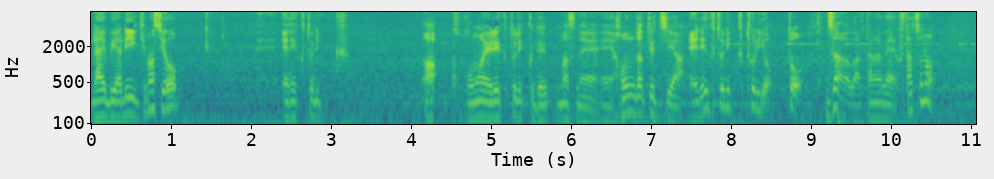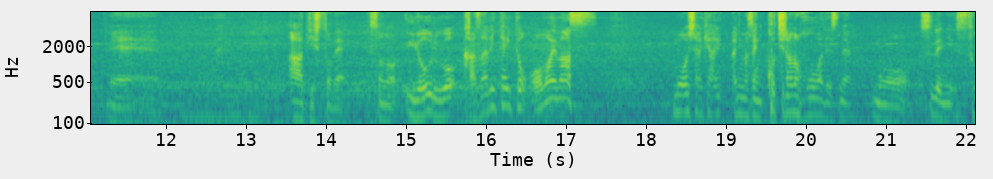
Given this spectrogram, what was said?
ー、ライブやり行きますよ。エレクトリック。あここもエレクトリック出ますね、えー、本田哲也エレクトリックトリオとザ・渡辺2つの、えー、アーティストでその夜を飾りたいと思います。申し訳ありません。こちらの方はですねもうすでにソ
